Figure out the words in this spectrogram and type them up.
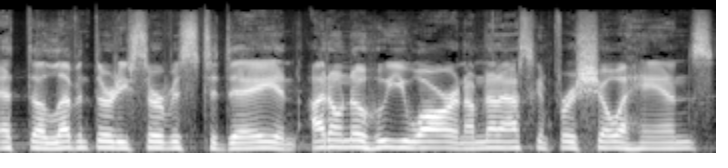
at the 11:30 service today, and I don't know who you are, and I'm not asking for a show of hands.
